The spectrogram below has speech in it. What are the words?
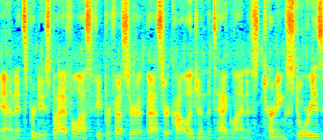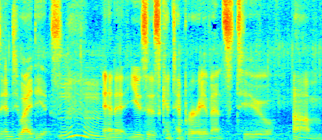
and it's produced by a philosophy professor at Vassar College, and the tagline is "Turning Stories into Ideas," and it uses contemporary events to, um,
